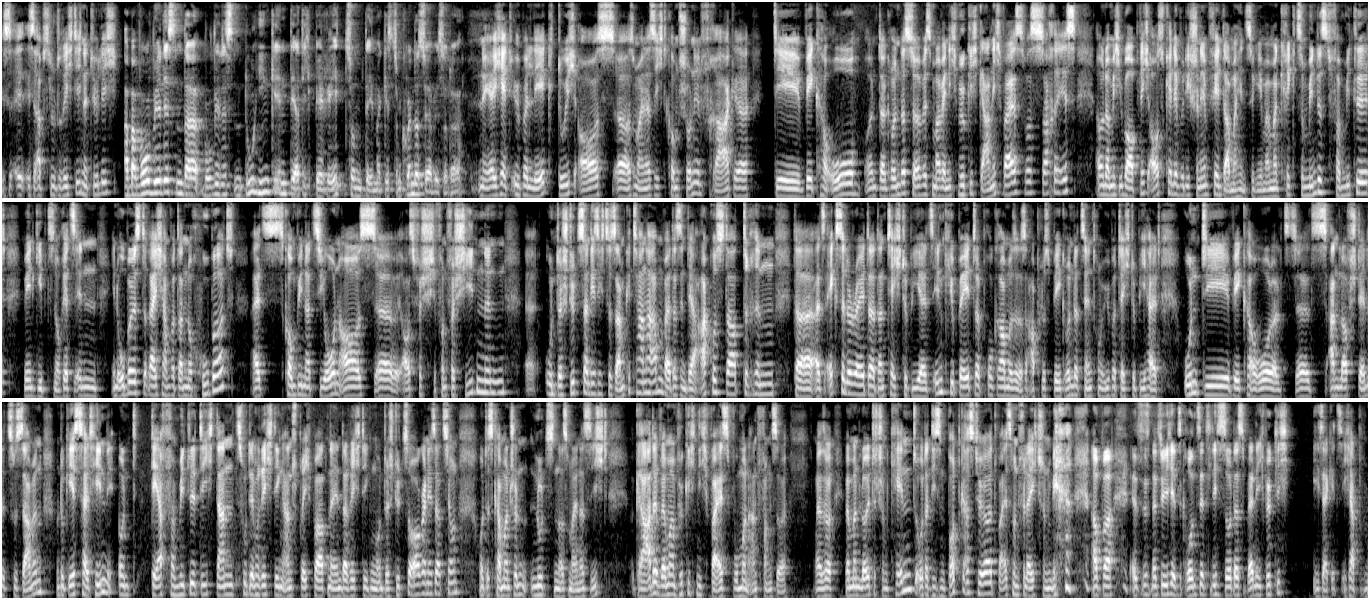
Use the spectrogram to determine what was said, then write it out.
Ist, ist absolut richtig, natürlich. Aber wo würdest denn da, wo würdest denn du hingehen, der dich berät zum Thema? Gehst zum Gründerservice oder? Naja, ich hätte überlegt, durchaus äh, aus meiner Sicht kommt schon in Frage, die WKO und der Gründerservice mal, wenn ich wirklich gar nicht weiß, was Sache ist oder mich überhaupt nicht auskenne, würde ich schon empfehlen, da mal hinzugehen, weil man kriegt zumindest vermittelt, wen gibt's noch. Jetzt in, in Oberösterreich haben wir dann noch Hubert als Kombination aus, äh, aus von verschiedenen äh, Unterstützern, die sich zusammengetan haben, weil da sind der Akkustart drin, da als Accelerator, dann Tech2B als Incubator-Programm, also das A plus B Gründerzentrum über Tech2B halt und die WKO als, als Anlaufstelle zusammen und du gehst halt hin und der vermittelt dich dann zu dem richtigen Ansprechpartner in der richtigen Unterstützerorganisation und das kann man schon nutzen aus meiner Sicht, gerade wenn man wirklich nicht weiß, wo man anfangen soll. Also, wenn man Leute schon kennt oder diesen Podcast hört, weiß man vielleicht schon mehr. Aber es ist natürlich jetzt grundsätzlich so, dass wenn ich wirklich, ich sag jetzt, ich hab,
